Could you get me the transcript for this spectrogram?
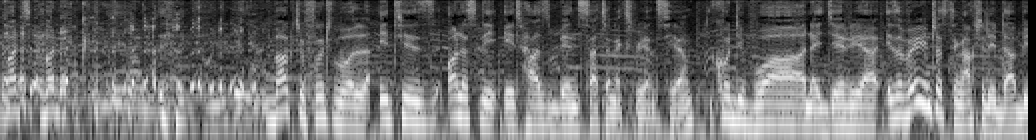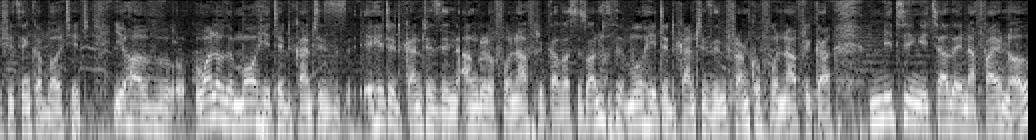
but but back to football. It is honestly, it has been such an experience experience here. Cote d'Ivoire, Nigeria is a very interesting actually derby if you think about it. You have one of the more heated countries, hated countries in Anglophone Africa versus one of the more hated countries in Francophone Africa meeting each other in a final.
